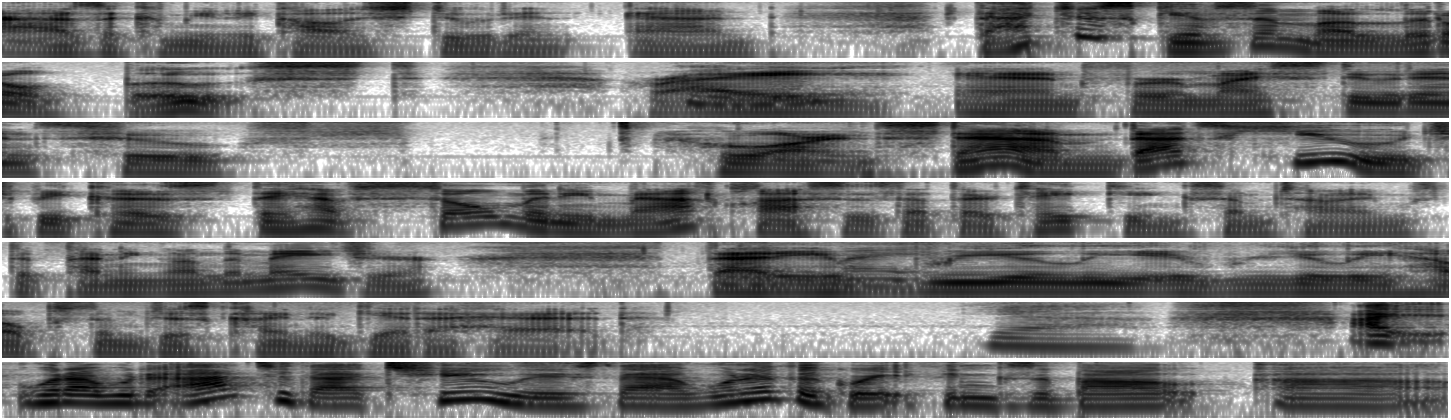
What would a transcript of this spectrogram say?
as a community college student and that just gives them a little boost right mm-hmm. and for my students who who are in STEM, that's huge because they have so many math classes that they're taking sometimes, depending on the major, that it Right. really, it really helps them just kind of get ahead. Yeah. I what I would add to that too is that one of the great things about uh,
